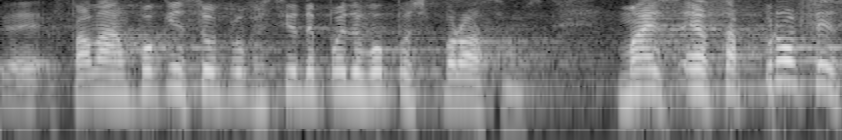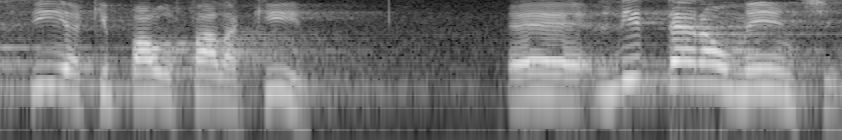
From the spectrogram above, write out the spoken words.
é, falar um pouquinho sobre profecia, depois eu vou para os próximos. Mas essa profecia que Paulo fala aqui, é literalmente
